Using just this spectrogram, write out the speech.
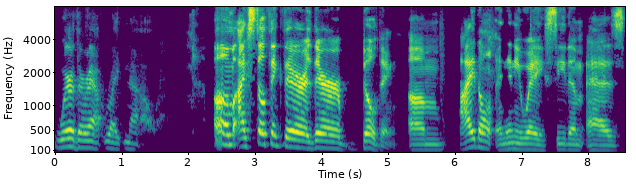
where they're at right now? Um, I still think they're they're building. Um, I don't in any way see them as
